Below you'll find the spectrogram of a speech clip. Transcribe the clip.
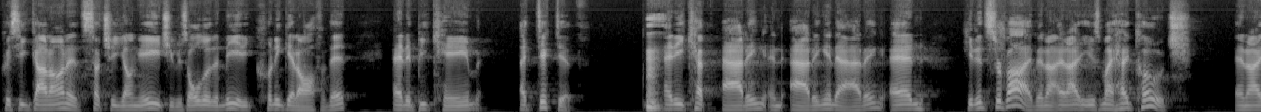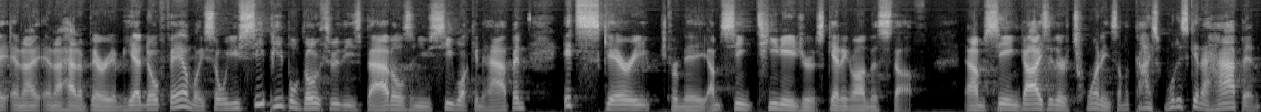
because he got on it at such a young age. He was older than me. He couldn't get off of it and it became addictive. Hmm. And he kept adding and adding and adding, and he didn't survive. And I, and I, he was my head coach, and I and I and I had to bury him. He had no family. So when you see people go through these battles and you see what can happen, it's scary for me. I'm seeing teenagers getting on this stuff. And I'm seeing guys in their 20s. I'm like, guys, what is going to happen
